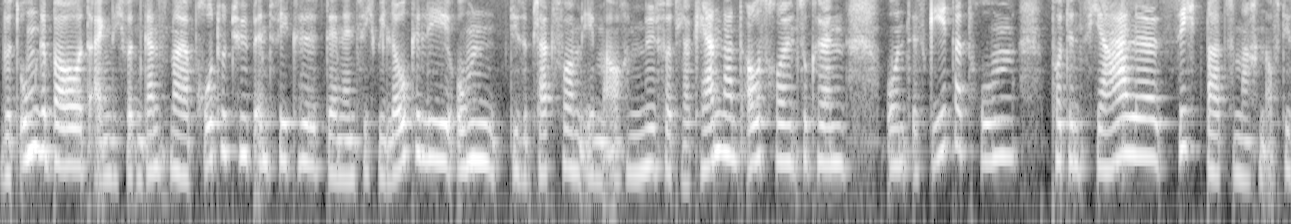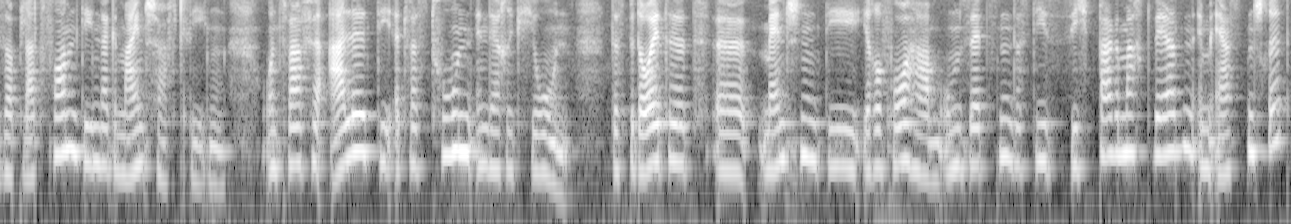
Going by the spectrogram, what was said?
wird umgebaut, eigentlich wird ein ganz neuer Prototyp entwickelt, der nennt sich WeLocally, um diese Plattform eben auch im Mühlviertler Kernland ausrollen zu können. Und es geht darum, Potenziale sichtbar zu machen auf dieser Plattform, die in der Gemeinschaft liegen. Und zwar für alle, die etwas tun in der Region. Das bedeutet, äh, Menschen, die ihre Vorhaben umsetzen, dass die sichtbar gemacht werden im ersten Schritt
